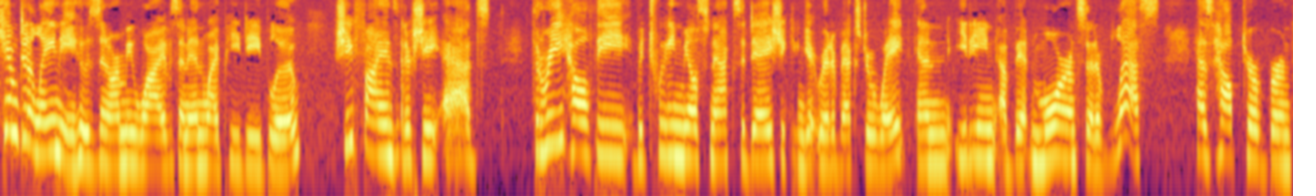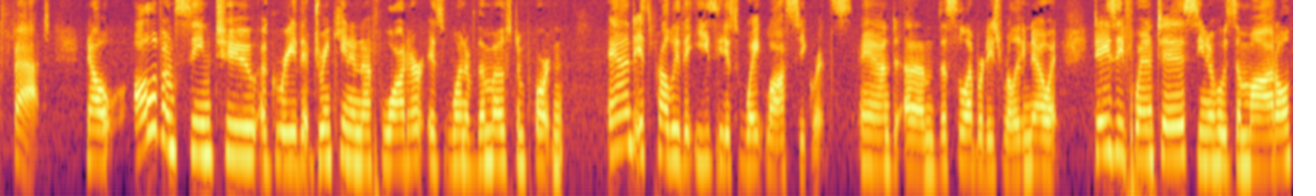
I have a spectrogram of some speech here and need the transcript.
Kim Delaney, who's in Army Wives and NYPD Blue, she finds that if she adds three healthy between meal snacks a day, she can get rid of extra weight, and eating a bit more instead of less has helped her burn fat. Now, all of them seem to agree that drinking enough water is one of the most important and it's probably the easiest weight loss secrets. And um, the celebrities really know it. Daisy Fuentes, you know, who's a model,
